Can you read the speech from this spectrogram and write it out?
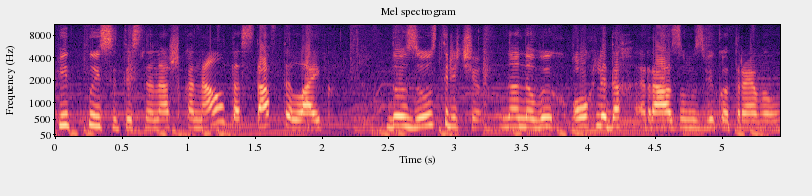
Підписуйтесь на наш канал та ставте лайк. До зустрічі на нових оглядах разом з Вікотревел.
